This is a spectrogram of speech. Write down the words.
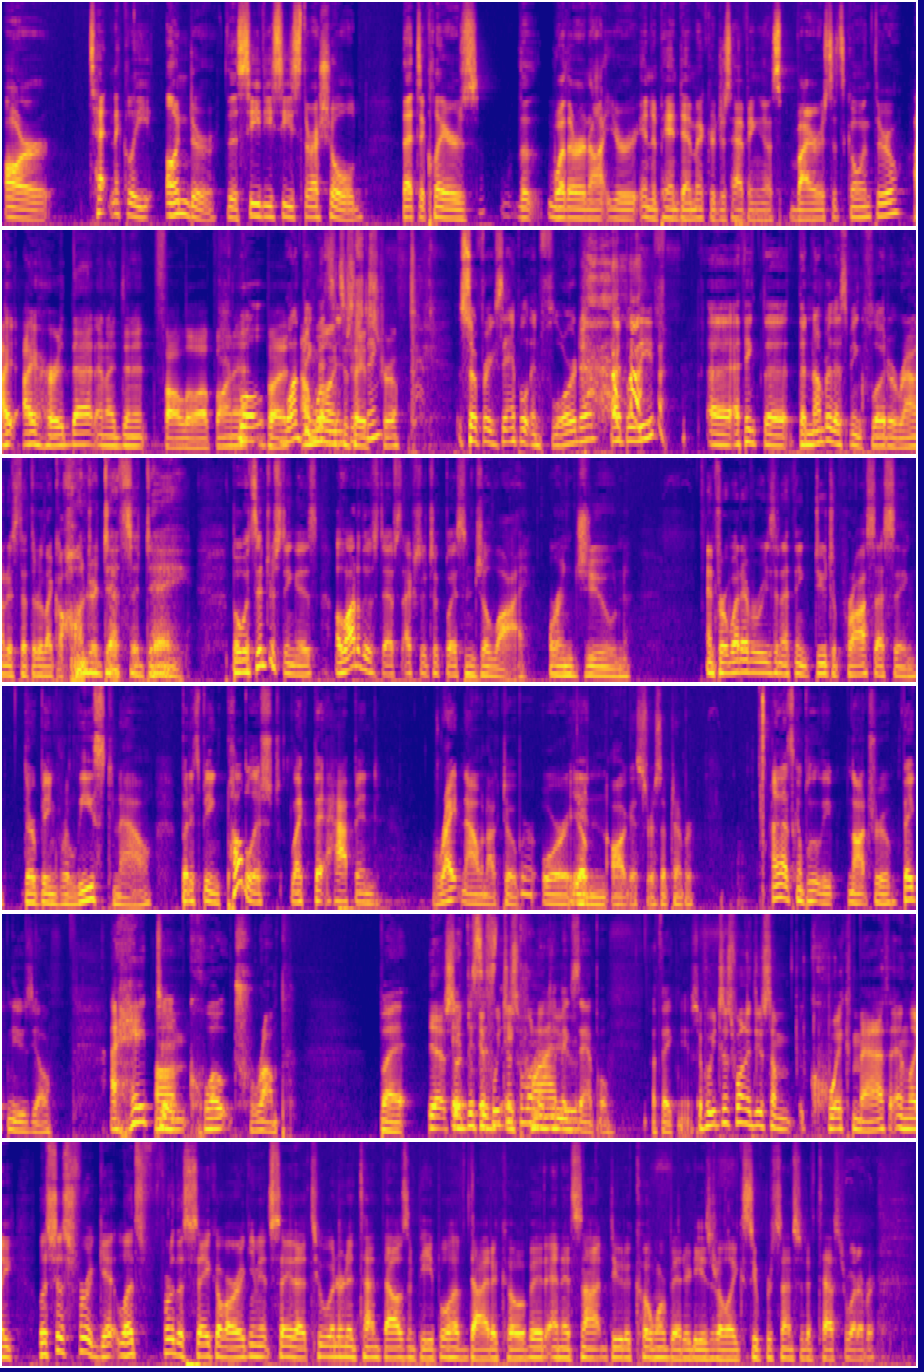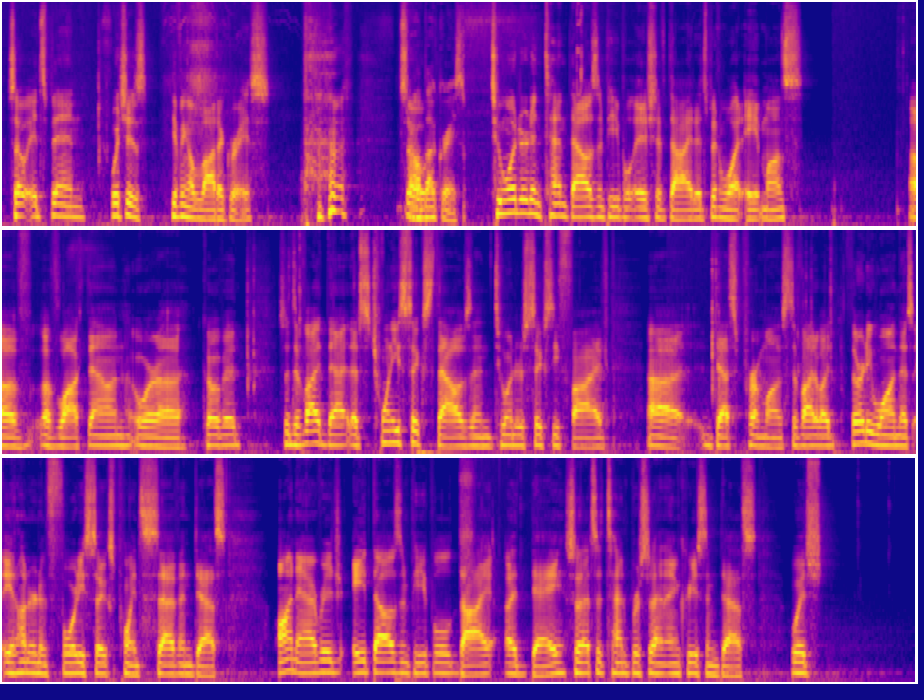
are technically under the CDC's threshold that declares the whether or not you're in a pandemic or just having a virus that's going through. I, I heard that and I didn't follow up on it, Well, but one thing I'm willing that's to say it's interesting- true. So, for example, in Florida, I believe, uh, I think the the number that's being floated around is that there are like hundred deaths a day. But what's interesting is a lot of those deaths actually took place in July or in June, and for whatever reason, I think due to processing, they're being released now. But it's being published like that happened right now in October or Yep. in August or September, and that's completely not true. Fake news, y'all. I hate to Um, quote Trump, but Yeah, so if this if is we just a prime do- example of fake news. If we just want to do some quick math and like let's just forget let's for the sake of argument say that 210,000 people have died of COVID and it's not due to comorbidities or like super sensitive tests or whatever. So it's been which is giving a lot of grace. so All about grace. 210,000 people ish have died. It's been what, 8 months of of lockdown or uh COVID. So divide that that's 26,265 uh, deaths per month divided by 31 that's 846.7 deaths on average 8000 people die a day so that's a 10% increase in deaths which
